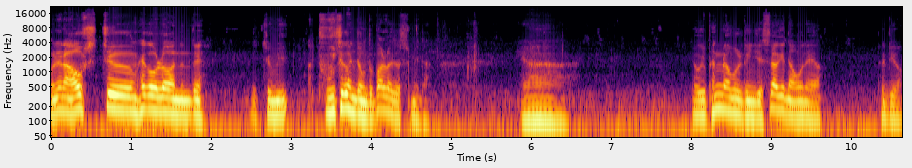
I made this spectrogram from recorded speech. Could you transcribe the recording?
전에는 9시쯤 해가 올라왔는데 지금 2시간 정도 빨라졌습니다. 야 여기 팽나물도 이제 싹이 나오네요. 드디어.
